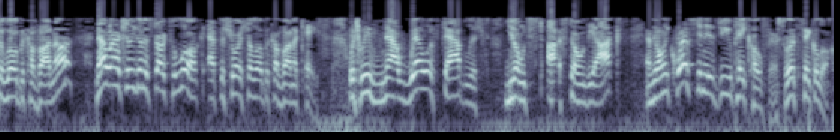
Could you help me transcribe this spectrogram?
shalo kavana. Now we're actually going to start to look at the shor shalo kavana case, which we've now well established. You don't st- uh, stone the ox. And the only question is, do you pay kofar? So let's take a look.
